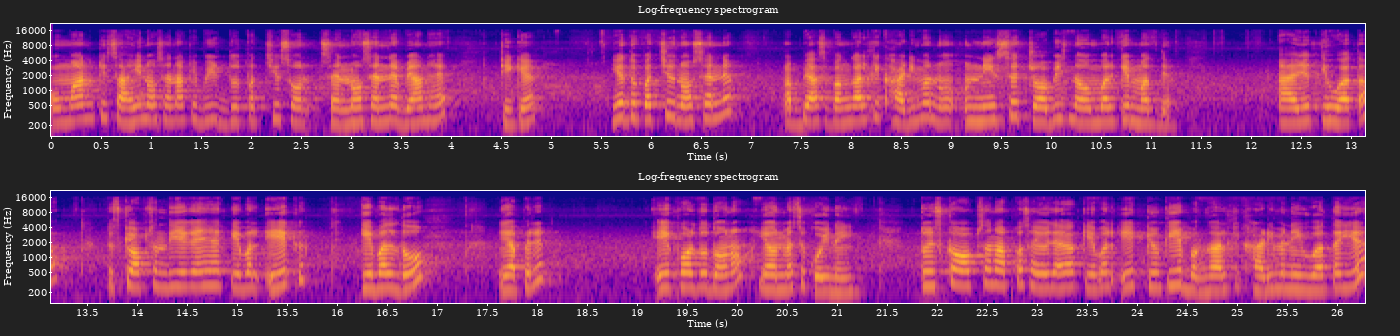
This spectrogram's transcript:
ओमान की शाही नौसेना के बीच द्विपक्षीय नौसैन्य अभियान है। ठीक है। यह द्विपक्षीय नौसैन्य अभ्यास बंगाल की खाड़ी में उन्नीस से चौबीस नवंबर के मध्य आयोजित किया हुआ था। तो इसके ऑप्शन दिए गए हैं केवल एक, केवल दो या फिर एक और दो दोनों, या उनमें से कोई नहीं। तो इसका ऑप्शन आपका सही हो जाएगा केवल एक, क्योंकि ये बंगाल की खाड़ी में नहीं हुआ था, ये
